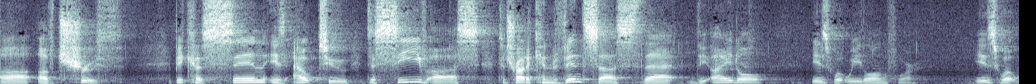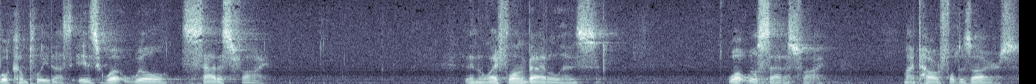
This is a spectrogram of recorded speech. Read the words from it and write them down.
uh, of truth because sin is out to deceive us, to try to convince us that the idol is what we long for, is what will complete us, is what will satisfy. And the lifelong battle is what will satisfy my powerful desires?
